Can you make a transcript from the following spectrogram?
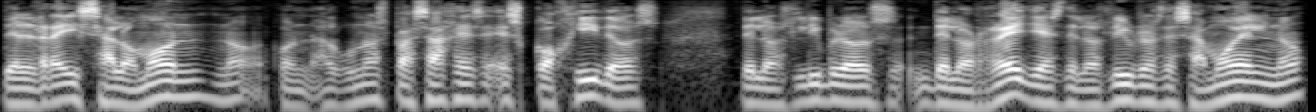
del rey Salomón, ¿no? con algunos pasajes escogidos de los libros de los reyes, de los libros de Samuel, ¿no?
